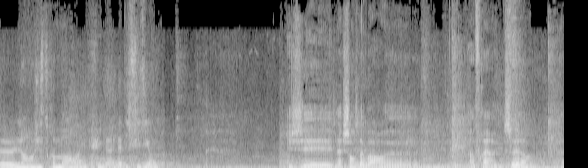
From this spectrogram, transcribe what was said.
euh, l'enregistrement et puis la, la diffusion. J'ai la chance d'avoir euh, un frère et une sœur. Euh,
